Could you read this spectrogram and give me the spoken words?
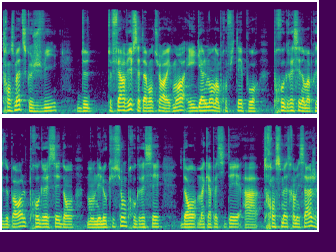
transmettre ce que je vis, de te faire vivre cette aventure avec moi et également d'en profiter pour progresser dans ma prise de parole, progresser dans mon élocution, progresser dans ma capacité à transmettre un message,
